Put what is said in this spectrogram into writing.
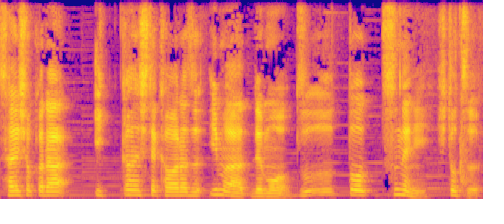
最初から一貫して変わらず、今でもずっと常に一つ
